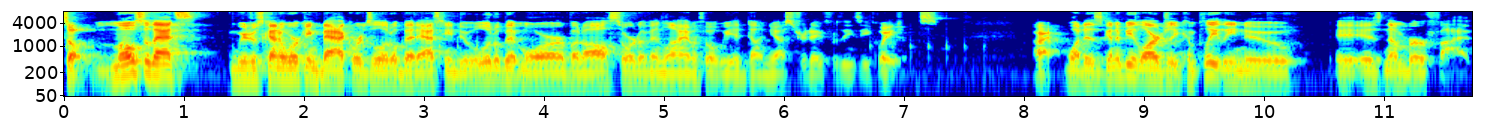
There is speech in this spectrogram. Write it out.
So most of that's, we're just kind of working backwards a little bit, asking to do a little bit more, but all sort of in line with what we had done yesterday for these equations. All right, what is going to be largely completely new is number five.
